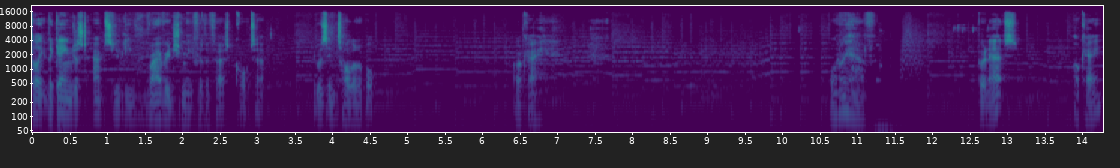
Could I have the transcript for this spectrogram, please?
like the game just absolutely ravaged me for the first quarter. It was intolerable. Okay. What do we have? Banette? Okay.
